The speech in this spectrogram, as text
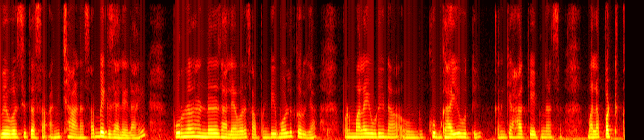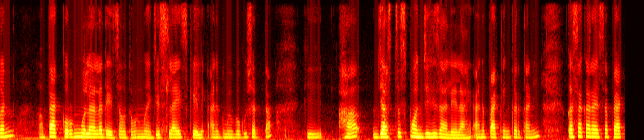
व्यवस्थित असा आणि छान असा बेक झालेला आहे. पूर्ण थंड झाल्यावरच आपण डिमोल्ड करूया. पण मला एवढी ना खूप घाई होती कारण की हा केक ना मला पटकन पॅक करून मुलाला द्यायचा होता. म्हणून मी याचे स्लाईस केले. आणि तुम्ही बघू शकता की हा जास्त स्पॉन्जीही झालेला आहे. आणि पॅकिंग करताना कसा करायचा पॅक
